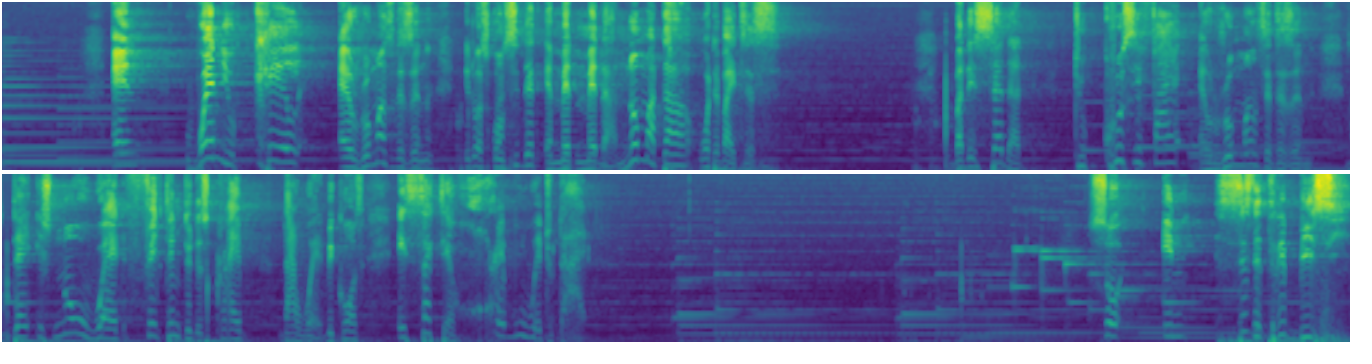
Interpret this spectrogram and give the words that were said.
And when you kill a Roman citizen, it was considered a murder, no matter whatever it is. But they said that to crucify a Roman citizen there is no word fitting to describe that word because it's such a horrible way to die. So in 63 BC,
